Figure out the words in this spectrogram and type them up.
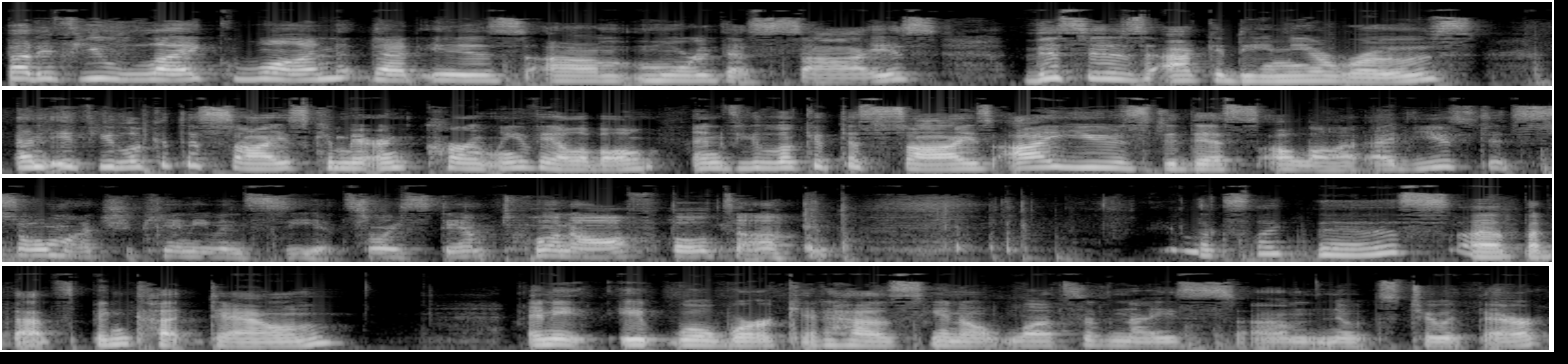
But if you like one that is um, more the size, this is Academia Rose. And if you look at the size currently available, and if you look at the size, I used this a lot. I've used it so much you can't even see it. So I stamped one off whole time looks like this, uh, but that's been cut down. And it, it will work. It has, you know, lots of nice um, notes to it there.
